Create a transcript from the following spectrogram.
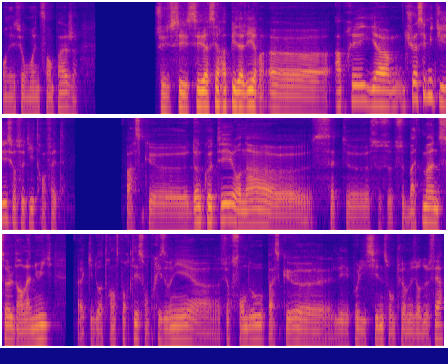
On est sur moins de 100 pages. C'est assez rapide à lire. après, y a, je suis assez mitigé sur ce titre en fait. Parce que d'un côté, on a ce, Batman seul dans la nuit qui doit transporter son prisonnier sur son dos parce que les policiers ne sont plus en mesure de le faire.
